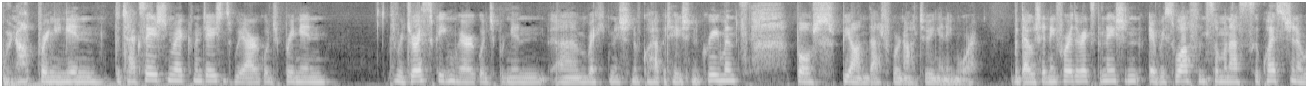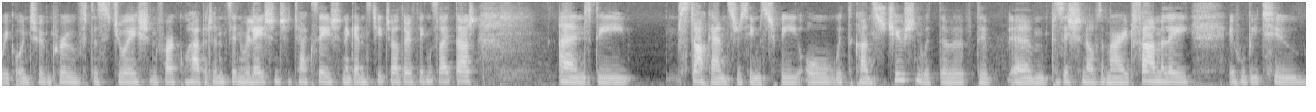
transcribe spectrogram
we're not bringing in the taxation recommendations. We are going to bring in the redress scheme. We are going to bring in um, recognition of cohabitation agreements, but beyond that, we're not doing any more. Without any further explanation, every so often someone asks a question: Are we going to improve the situation for our cohabitants in relation to taxation against each other, things like that? And the stock answer seems to be, oh, with the constitution, with the the um, position of the married family, it would be too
